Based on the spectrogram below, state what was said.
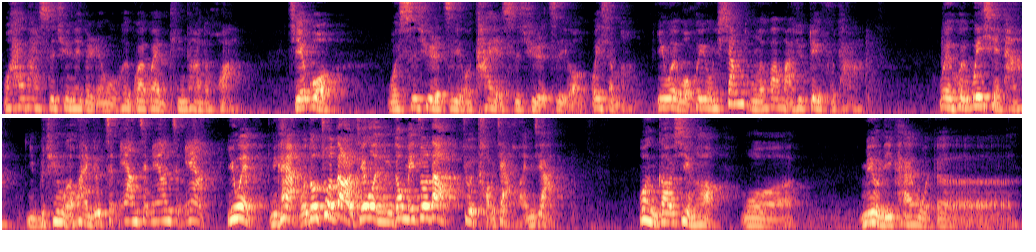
我害怕失去那个人，我会乖乖的听他的话。结果我失去了自由，他也失去了自由。为什么？因为我会用相同的方法去对付他，我也会威胁他：你不听我的话，你就怎么样怎么样怎么样。因为你看，我都做到了，结果你都没做到，就讨价还价。我很高兴哈，我没有离开我的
